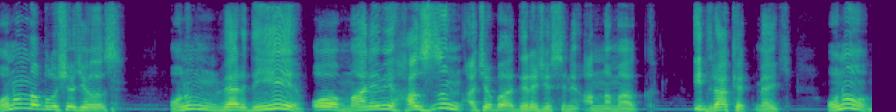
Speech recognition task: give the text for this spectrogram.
Onunla buluşacağız. Onun verdiği o manevi hazzın acaba derecesini anlamak, idrak etmek, onu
